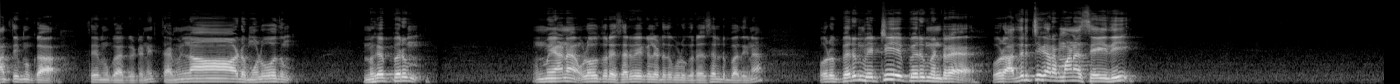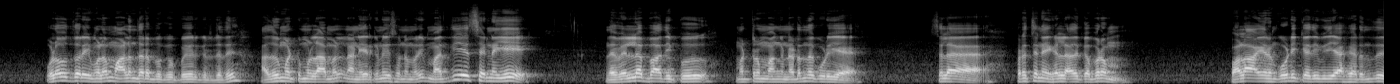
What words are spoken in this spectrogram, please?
அதிமுக திமுக கூட்டணி தமிழ்நாடு முழுவதும் மிக பெரும் உண்மையான உளவுத்துறை சர்வேக்கள் எடுத்து கொடுக்குற ரிசல்ட் பார்த்திங்கன்னா ஒரு பெரும் வெற்றியை பெறும் என்ற ஒரு அதிர்ச்சிகரமான செய்தி உளவுத்துறை மூலம் ஆளுந்தரப்புக்கு போயிருக்கின்றது. அது மட்டும் இல்லாமல் நான் ஏற்கனவே சொன்ன மாதிரி மத்திய சென்னையே இந்த வெள்ள பாதிப்பு மற்றும் அங்கு நடந்தக்கூடிய சில பிரச்சனைகள் அதுக்கப்புறம் பல ஆயிரம் கோடிக்கு அதிபதியாக இருந்து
